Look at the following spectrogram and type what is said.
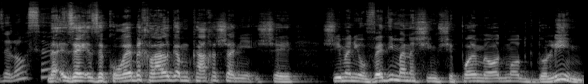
זה לא עושה את זה. זה קורה בכלל גם ככה שאני, ש, שאם אני עובד עם אנשים שפה הם מאוד מאוד גדולים,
